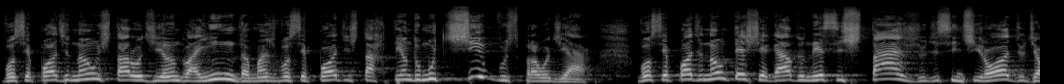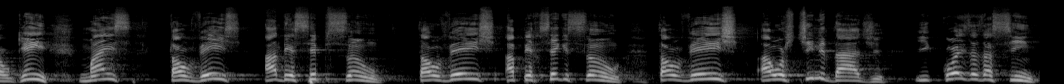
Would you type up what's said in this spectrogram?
Você pode não estar odiando ainda, mas você pode estar tendo motivos para odiar. Você pode não ter chegado nesse estágio de sentir ódio de alguém, mas talvez a decepção, talvez a perseguição, talvez a hostilidade e coisas assim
